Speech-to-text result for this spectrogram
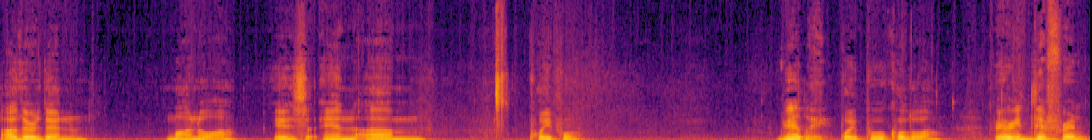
other than manoa, is in um, Poipu, Really, Poipu Koloa. very different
